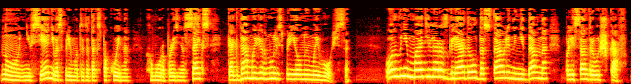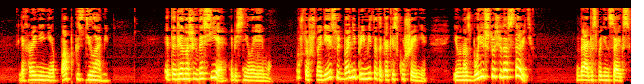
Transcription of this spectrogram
Но не все они воспримут это так спокойно, — хмуро произнес Сайкс, когда мы вернулись в приемную моего офиса. Он внимательно разглядывал доставленный недавно палисандровый шкаф для хранения папок с делами. «Это для наших досье», — объяснила я ему. Ну что ж, надеюсь, судьба не примет это как искушение, и у нас будет что сюда ставить. Да, господин Сайкс,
